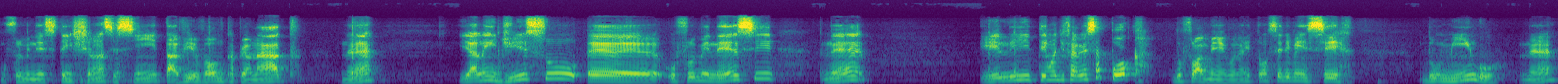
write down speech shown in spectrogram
O Fluminense tem chance sim, tá vivão no campeonato, né? E além disso, é, o Fluminense, né? Ele tem uma diferença pouca do Flamengo, né? Então se ele vencer domingo, né?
